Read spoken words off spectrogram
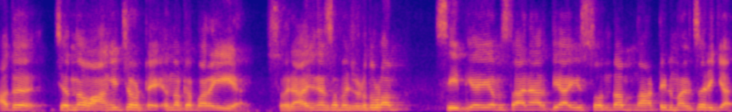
അത് ചെന്ന് വാങ്ങിച്ചോട്ടെ എന്നൊക്കെ പറയുക. സ്വരാജിനെ സംബന്ധിച്ചിടത്തോളം സി പി ഐ എം സ്ഥാനാർത്ഥിയായി സ്വന്തം നാട്ടിൽ മത്സരിക്കാൻ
